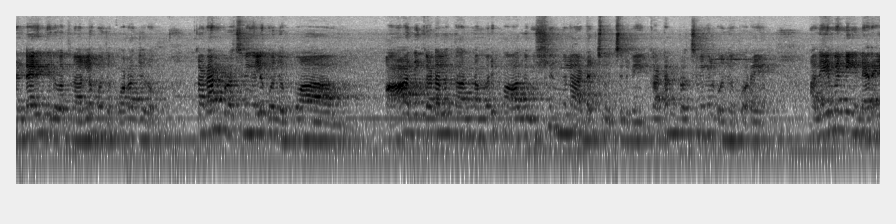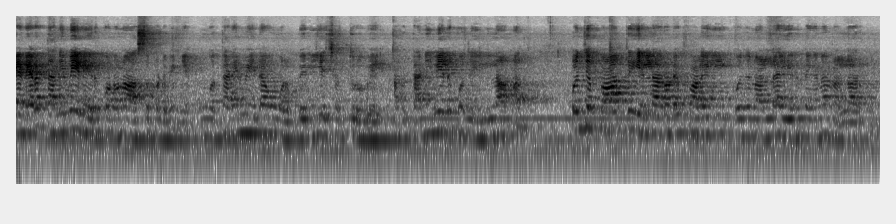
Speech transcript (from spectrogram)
ரெண்டாயிரத்தி இருபத்தி நாலில் கொஞ்சம் குறைஞ்சிரும். கடன் பிரச்சனைகளை கொஞ்சம் பா பாதி கடலை தாண்டின மாதிரி பாதி விஷயங்களை அடைச்சி வச்சுருவீங்க. கடன் பிரச்சனைகள் கொஞ்சம் குறையும். அதே மாதிரி நீங்கள் நிறைய நேரம் தனிமையில் இருக்கணும்னு ஆசைப்படுவீங்க. உங்கள் தனிமை தான் உங்களுக்கு பெரிய சத்துருவே அந்த தனிமையில் கொஞ்சம் இல்லாமல் கொஞ்சம் பார்த்து எல்லாரோட பழகி கொஞ்சம் நல்லா இருந்தீங்கன்னா நல்லாயிருக்கும்.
